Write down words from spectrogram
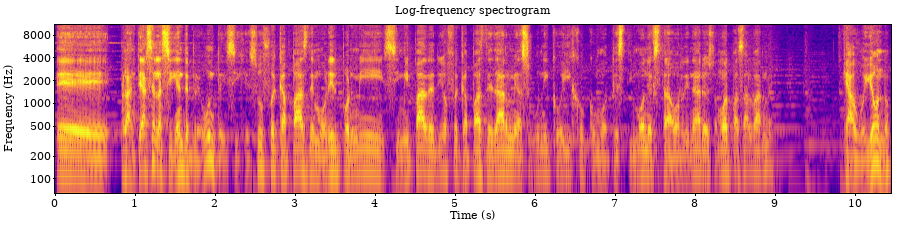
eh, plantearse la siguiente pregunta, y si Jesús fue capaz de morir por mí, si mi Padre Dios fue capaz de darme a su único hijo como testimonio extraordinario de su amor para salvarme, ¿qué hago yo, no?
